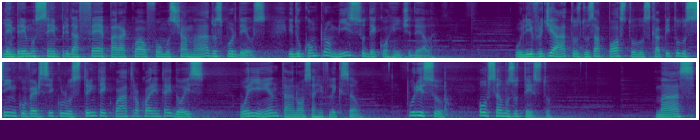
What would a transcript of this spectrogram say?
lembremos sempre da fé para a qual fomos chamados por Deus e do compromisso decorrente dela. O livro de Atos dos Apóstolos, capítulo 5, versículos 34 a 42, orienta a nossa reflexão. Por isso, ouçamos o texto. Mas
